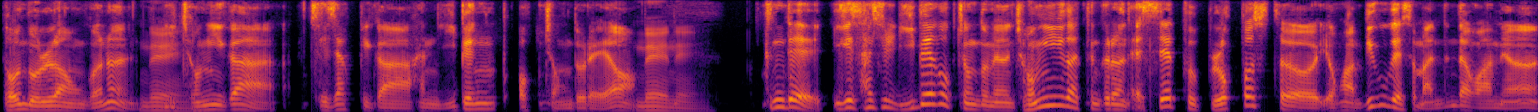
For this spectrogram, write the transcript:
더 놀라운 거는 네. 이 정의가 제작비가 한 200억 정도래요. 네네. 근데 이게 사실 200억 정도면 정의 같은 그런 SF 블록버스터 영화 미국에서 만든다고 하면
